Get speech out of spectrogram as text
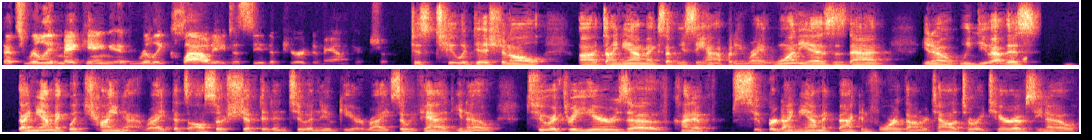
that's really making it really cloudy to see the pure demand picture. Just two additional uh, dynamics that we see happening, right? One is is that you know we do have this dynamic with China, right? That's also shifted into a new gear, right? So we've had you know two or three years of kind of super dynamic back and forth on retaliatory tariffs, you know,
